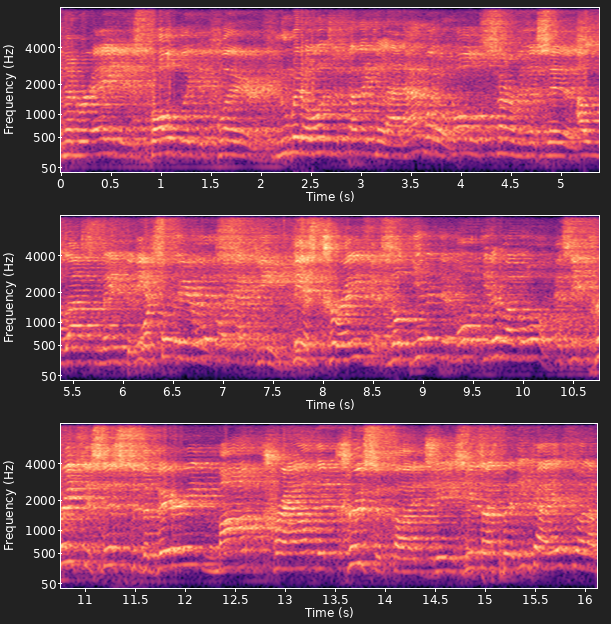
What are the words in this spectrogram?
Number eight is boldly declared. Número 8 está What a declarando bold sermon this is. audazmente. He is ¿Cuánto de nuevo fearless. He is courageous. No tiene temor, tiene valor. As he preaches this to the very mob crowd that crucified Jesus. Mientras predica esto a la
